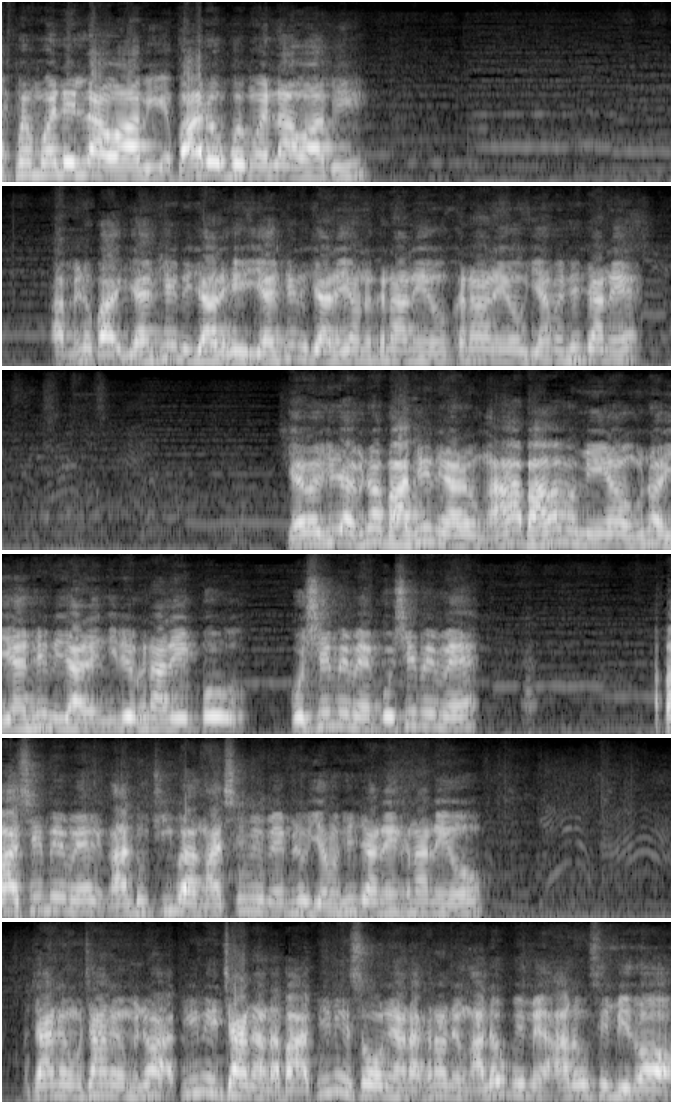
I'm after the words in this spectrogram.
အဖွင့်မွဲလေးလှသွားပြီဘာတို့အဖွင့်မွဲလှသွားပြီ အာမင်းတို့ဗာရန်ဖြစ်နေကြတယ်ဟေးရန်ဖြစ်နေကြတယ်ရောက်နေခဏနေဦးခဏနေဦးရန်မဖြစ်ကြနဲ့ရန်မဖြစ်ကြမင်းတို့ဘာဖြစ်နေရတော့ငါဘာမှမမြင်ရဘူးမင်းတို့ရန်ဖြစ်နေကြတယ်ညီလေးခဏလေးကိုကိုရှင်းမိမယ်ကိုရှင်းမိမယ်အဖရှင်းမိမယ်ငါလူကြီးပါငါရှင်းမိမယ်မင်းတို့ရန်မဖြစ်ကြနဲ့ခဏနေဦးမချနဲ့မချနဲ့မင်းတို့အပြင်းပြချနာတာဗာအပြင်းပြစောနေရတာခဏနေငါလုပ်ပေးမယ်အားလုံးစင်ပြေတော့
